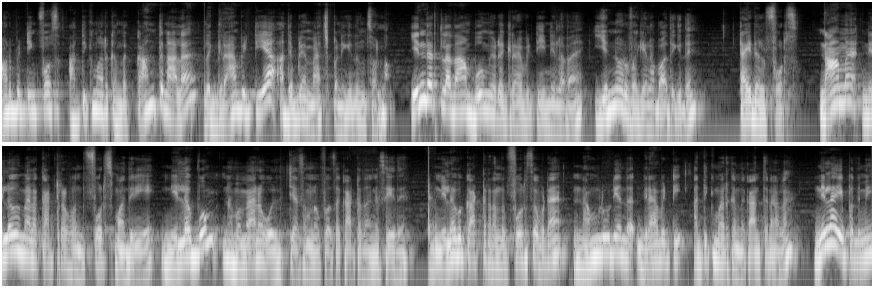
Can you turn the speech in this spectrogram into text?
ஆர்பிட்டிங் ஃபோர்ஸ் அதிகமாக இருக்க அந்த காந்தனால அந்த கிராவிட்டியை அது எப்படியே மேட்ச் பண்ணிக்குதுன்னு சொல்லலாம். இந்த இடத்துல தான் பூமியோட கிராவிட்டி நிலவை இன்னொரு வகையில் பாதிக்குது. டைடல் ஃபோர்ஸ் நாம நிலவு மேலே காட்டுற அந்த ஃபோர்ஸ் மாதிரியே நிலவும் நம்ம மேலே ஒரு வித்தியாசமான ஃபோர்ஸை காட்டதாங்க செய்யுது. பட் நிலவு காட்டுற அந்த ஃபோர்ஸை விட நம்மளுடைய அந்த கிராவிட்டி அதிகமாக இருக்க அந்த காந்தனால நிலா எப்போதுமே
